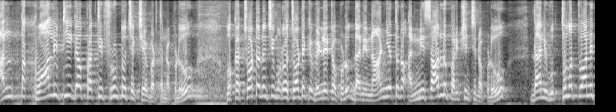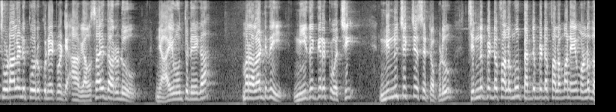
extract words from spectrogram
అంత క్వాలిటీగా ప్రతి ఫ్రూట్ చెక్ చేయబడుతున్నప్పుడు ఒక చోట నుంచి మరో చోటకి వెళ్ళేటప్పుడు దాని నాణ్యతను అన్నిసార్లు పరీక్షించినప్పుడు దాని ఉత్తమత్వాన్ని చూడాలని కోరుకునేటువంటి ఆ వ్యవసాయదారుడు న్యాయవంతుడేగా? మరి అలాంటిది నీ దగ్గరకు వచ్చి నిన్ను చెక్ చేసేటప్పుడు చిన్న బిడ్డ ఫలము పెద్ద బిడ్డ ఫలము అని ఏమి ఉండదు.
